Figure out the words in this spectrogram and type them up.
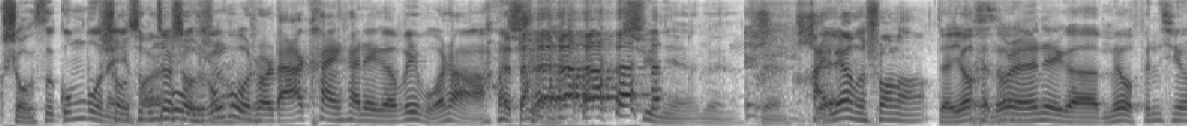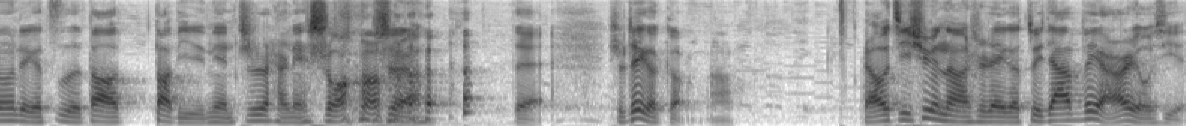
首次公布那首次会儿就首次公布的时候，大家看一看这个微博上啊，去年对，对。海量的双狼，对，有很多人这个没有分清这个字到到底念之还是念双，是，对，是这个梗啊。然后继续呢是这个最佳 VR 游戏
